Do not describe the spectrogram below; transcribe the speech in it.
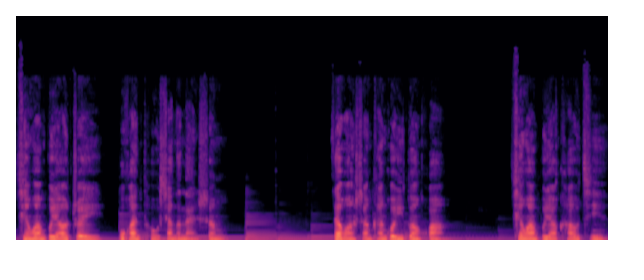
千万不要追不换头像的男生。在网上看过一段话：千万不要靠近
